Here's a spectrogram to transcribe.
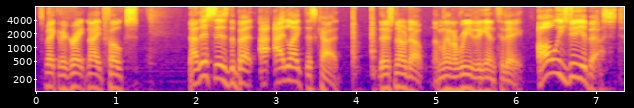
Let's make it a great night, folks. Now, this is the bet. I, I like this card. There's no doubt. I'm going to read it again today. Always do your best.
